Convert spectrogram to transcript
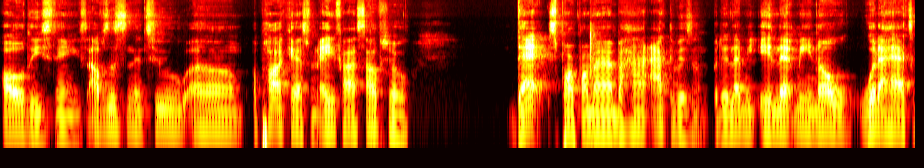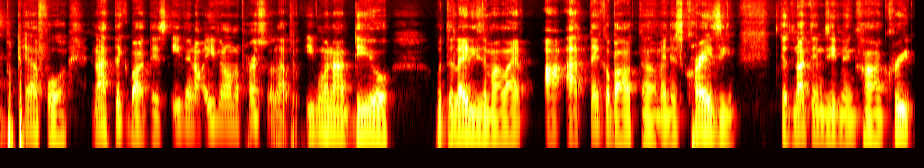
all these things. I was listening to um, a podcast from 85 South Show that sparked my mind behind activism but it let me it let me know what i had to prepare for and i think about this even even on a personal level even when i deal with the ladies in my life, I, I think about them, and it's crazy because nothing's even concrete.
